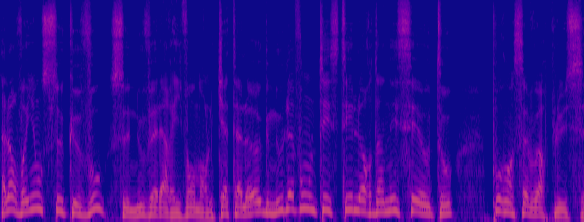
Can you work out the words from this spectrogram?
Alors voyons ce que vaut ce nouvel arrivant dans le catalogue, nous l'avons testé lors d'un essai auto pour en savoir plus.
